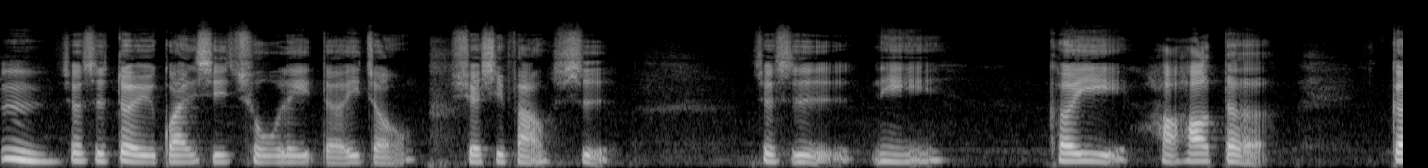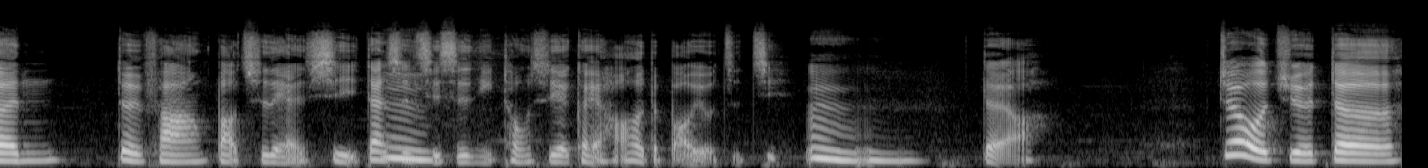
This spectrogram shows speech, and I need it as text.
嗯就是对于关系处理的一种学习方式，就是你可以好好的跟对方保持联系，但是嗯其实你同时也可以好好的保有自己。嗯嗯对啊，就我觉得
